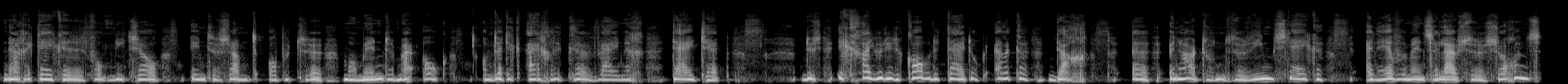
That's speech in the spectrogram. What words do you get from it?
naar gekeken. Dat vond ik niet zo interessant op het moment. Maar ook omdat ik eigenlijk weinig tijd heb. Dus ik ga jullie de komende tijd ook elke dag een hart onder de riem steken. En heel veel mensen luisteren s ochtends.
